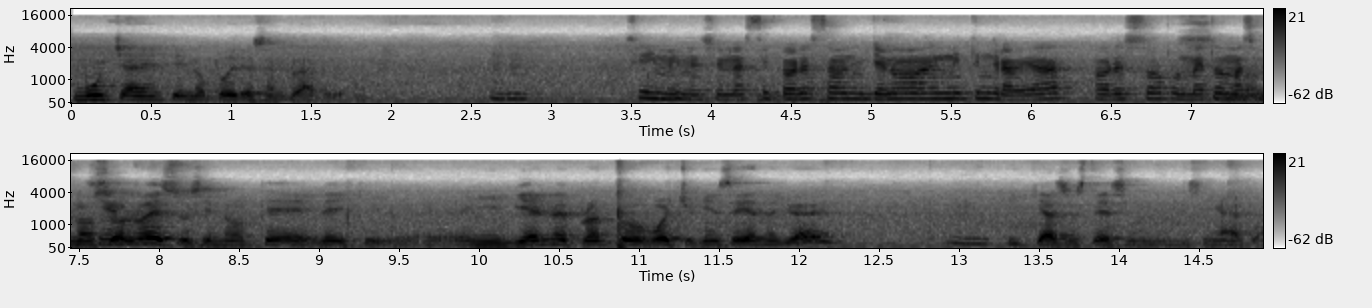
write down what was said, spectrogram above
mucha gente no podría sembrarlo. Sí, me mencionaste que ahora están, ya no emiten gravedad, ahora es todo por método más No solo eso, sino que, en invierno de pronto 8 o 15 días no llueve. ¿Y qué hace usted sin, sin agua?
